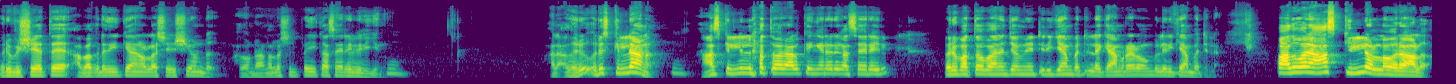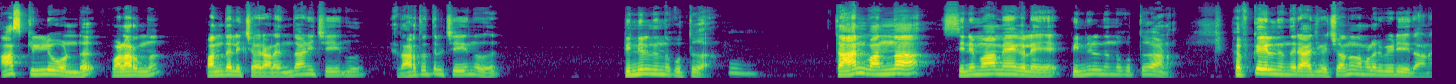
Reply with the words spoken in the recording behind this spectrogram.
ഒരു വിഷയത്തെ അപഗ്രഥിക്കാനുള്ള ശേഷിയുണ്ട്. അതുകൊണ്ടാണല്ലോ ശില്പ ഈ കസേരയിലിരിക്കുന്നത്. അല്ല അതൊരു ഒരു സ്കില്ലാണ്. ആ സ്കില്ലില്ലാത്ത ഒരാൾക്ക് ഇങ്ങനെ ഒരു കസേരയിൽ ഒരു പത്തോ പതിനഞ്ചോ മിനിറ്റ് ഇരിക്കാൻ പറ്റില്ല ക്യാമറയുടെ മുമ്പിൽ ഇരിക്കാൻ പറ്റില്ല. അപ്പോൾ അതുപോലെ ആ സ്കില്ലുള്ള ഒരാൾ ആ സ്കില്ല് കൊണ്ട് വളർന്ന് പന്തലിച്ച ഒരാൾ എന്താണ് ഈ ചെയ്യുന്നത്? യഥാർത്ഥത്തിൽ ചെയ്യുന്നത് പിന്നിൽ നിന്ന് കുത്തുക. താൻ വന്ന സിനിമാ മേഖലയെ പിന്നിൽ നിന്ന് കുത്തുകയാണ്. ഫെഫ്കയിൽ നിന്ന് രാജിവെച്ചു. അന്ന് നമ്മളൊരു വീഡിയോ ചെയ്താണ്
